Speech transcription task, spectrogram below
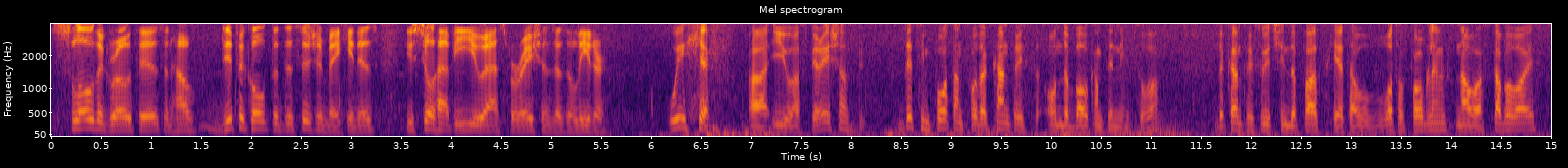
slow the growth is and how difficult the decision making is? You still have EU aspirations as a leader. We have uh, EU aspirations. That's important for the countries on the Balkan Peninsula. The countries which in the past had a lot of problems now are stabilized,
